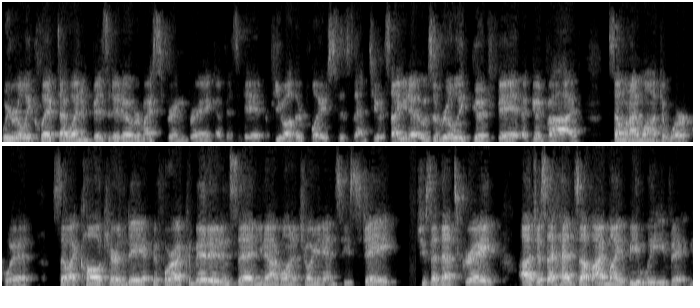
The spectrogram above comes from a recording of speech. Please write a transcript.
we really clicked. I went and visited over my spring break. I visited a few other places then too. So you know, it was a really good fit, a good vibe, someone I wanted to work with. So I called Karen the day before I committed and said, you know, I want to join at NC State. She said, that's great. Uh, just a heads up, I might be leaving.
